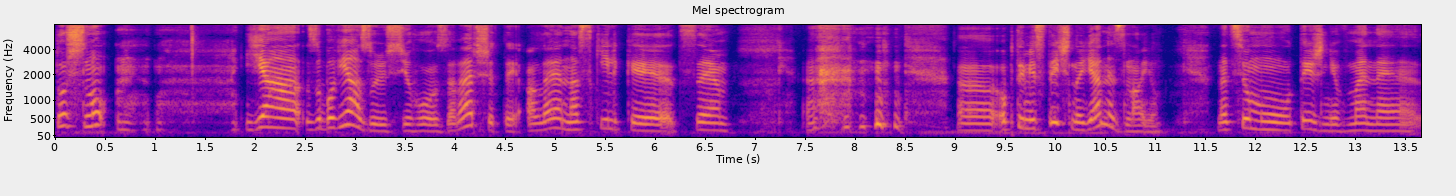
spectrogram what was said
Тож, ну, я зобов'язуюсь його завершити, але наскільки це оптимістично, я не знаю. На цьому тижні в мене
